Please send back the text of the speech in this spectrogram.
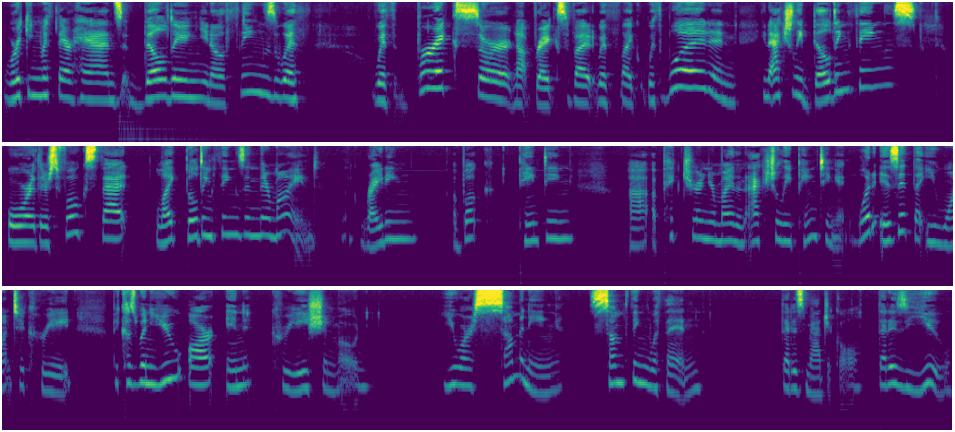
working with their hands, building, you know, things with with bricks or not bricks, but with like with wood and you know actually building things. Or there's folks that like building things in their mind, like writing a book, painting uh, a picture in your mind and actually painting it. What is it that you want to create? Because when you are in creation mode, you are summoning something within that is magical, that is you,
